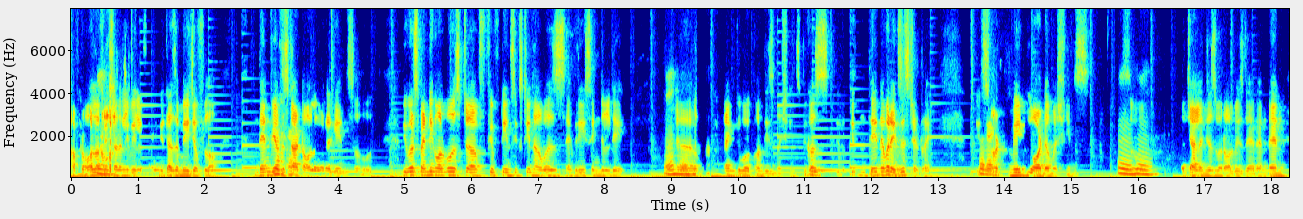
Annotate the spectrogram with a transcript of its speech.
After all of Hmm. it suddenly we'll find it has a major flaw. Then we have to start all over again. So we were spending almost uh, 15 16 hours every single day Mhm. uh, trying to work on these machines because it, they never existed right? It's correct. not made to order machines. So Mhm. the challenges were always there. And then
